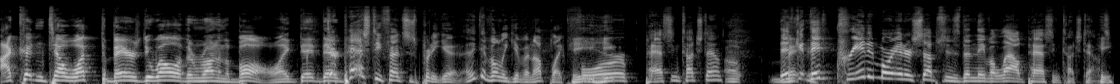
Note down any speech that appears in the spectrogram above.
I couldn't tell what the Bears do well other than running the ball. Like they, Their they're pass defense is pretty good. I think they've only given up like He- four passing touchdowns. Oh, they've, ma- they've created more interceptions than they've allowed passing touchdowns. he,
